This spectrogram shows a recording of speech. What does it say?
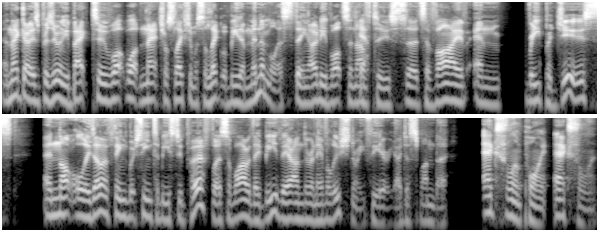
And that goes presumably back to what, what natural selection would select would be the minimalist thing, only what's enough to su- survive and reproduce, and not all these other things which seem to be superfluous. So why would they be there under an evolutionary theory? I just wonder. Excellent point. Excellent.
